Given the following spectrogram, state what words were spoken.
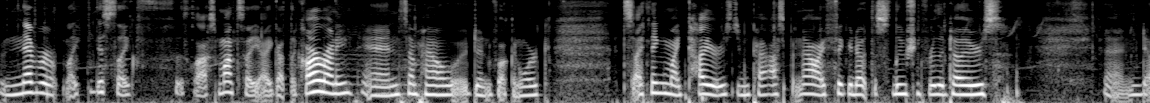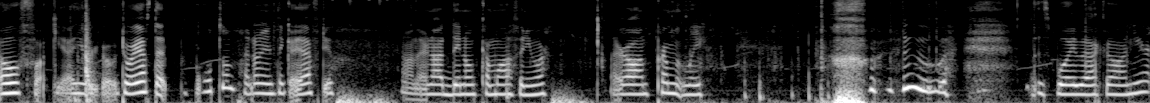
Never like this like this last month. I, I got the car running, and somehow it didn't fucking work. It's I think my tires didn't pass, but now I figured out the solution for the tires. And oh fuck yeah, here we go. Do I have to bolt them? I don't even think I have to. No, they're not. They don't come off anymore. They're on permanently. this boy back on here.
